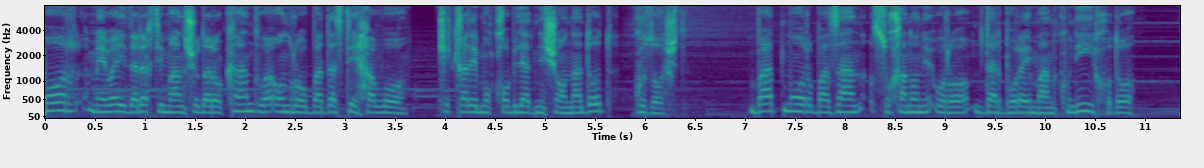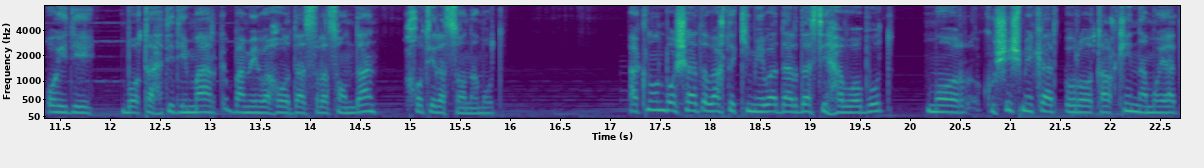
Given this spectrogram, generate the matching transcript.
Мор меваи дарахти манъшударо канд ва онро ба дасти ҳаво ки қариб муқобилат нишон надод гузошт. Баъд мор ба зан суханони ӯро дар бораи манъкунии худо оиди бо таҳдиди марг ба меваҳо даст расондан хотиррасон намуд. Акнун бошад вақте ки мева дар дасти ҳаво буд мор кӯшиш мекард ӯро талқин намояд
